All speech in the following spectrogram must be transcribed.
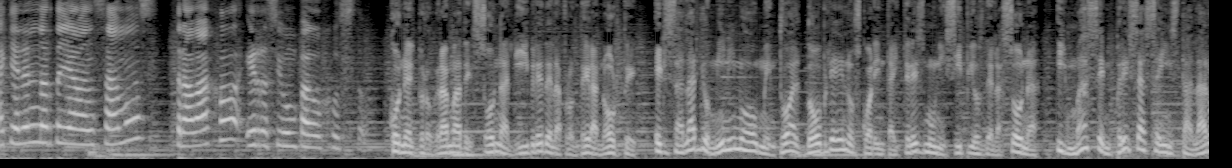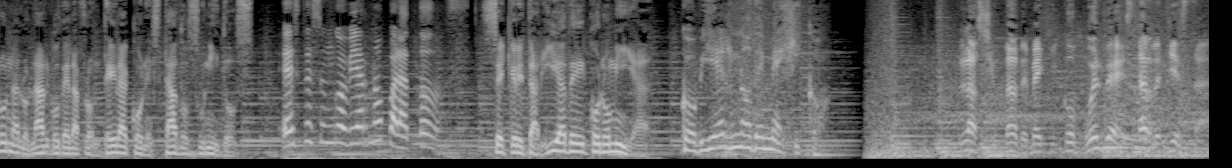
Aquí en el norte ya avanzamos, trabajo y recibo un pago justo. Con el programa de Zona Libre de la Frontera Norte, el salario mínimo aumentó al doble en los 43 municipios de la zona y más empresas se instalaron a lo largo de la frontera con Estados Unidos. Este es un gobierno para todos. Secretaría de Economía. Gobierno de México. La Ciudad de México vuelve a estar de fiesta.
